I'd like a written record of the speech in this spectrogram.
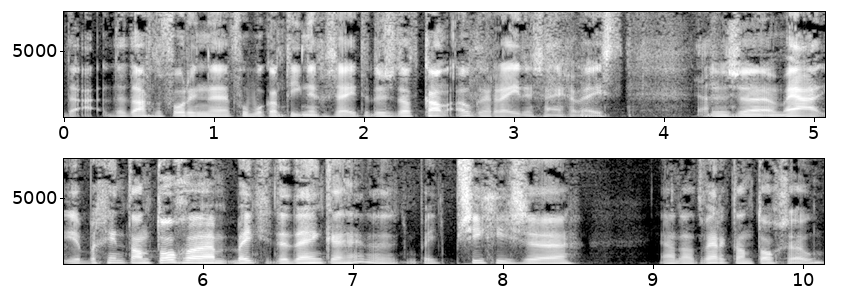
de, de, dag ervoor in de voetbalkantine gezeten. Dus dat kan ook een reden zijn geweest. Ja. Dus, uh, maar ja, je begint dan toch een beetje te denken. Hè, een beetje psychisch. ja, dat werkt dan toch zo.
